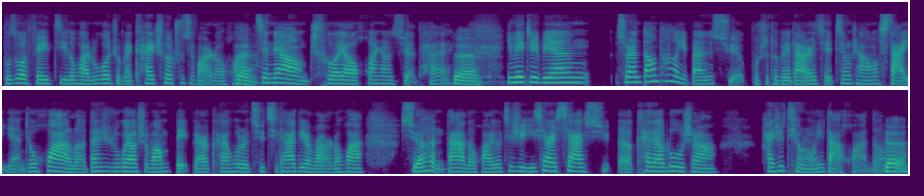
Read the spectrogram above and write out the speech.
不坐飞机的话，如果准备开车出去玩儿的话，对尽量车要换上雪胎，对因为这边虽然 downtown 一般雪不是特别大，而且经常撒盐就化了，但是如果要是往北边儿开或者去其他地儿玩儿的话，雪很大的话，尤其是一下下雪，开在路上还是挺容易打滑的。对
